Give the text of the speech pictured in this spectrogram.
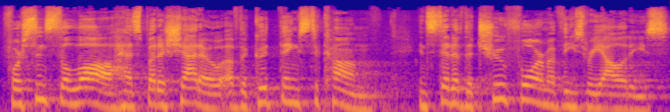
For since the law has but a shadow of the good things to come, instead of the true form of these realities,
